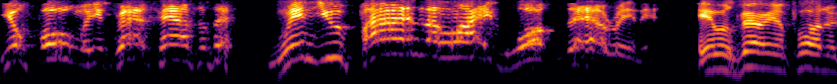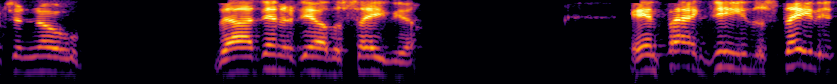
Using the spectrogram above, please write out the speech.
your former, your grandparents said, when you find the life, walk there in it. It was very important to know the identity of the Savior. In fact, Jesus stated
